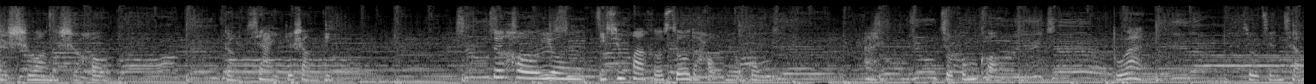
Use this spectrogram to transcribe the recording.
在失望的时候等下一个上帝。最后用一句话和所有的好朋友共勉：爱就疯狂，不爱就坚强。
